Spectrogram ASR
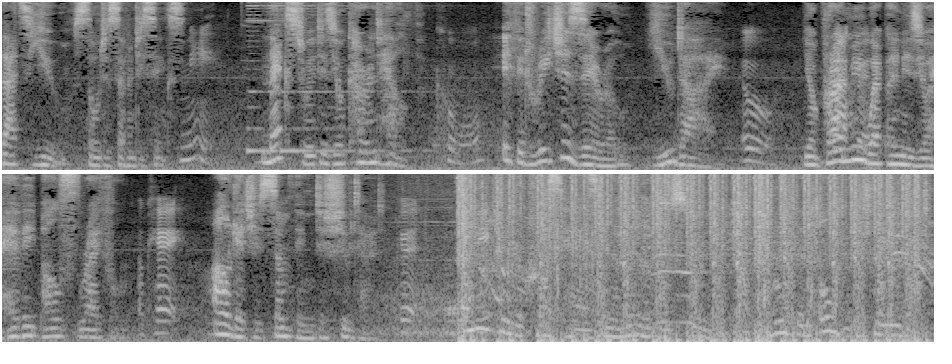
That's you, Soldier 76. Me. Next to it is your current health. Cool. If it reaches zero, you die. Ooh. Your primary weapon is your heavy pulse rifle. Okay. I'll get you something to shoot at. Good. Aim through the crosshairs in the middle of your screen. Move them over the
